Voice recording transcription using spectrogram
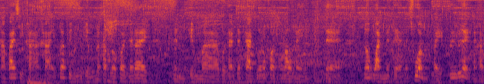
หาป้ายสีขาขายเพื่อเป็นเงินเอ็มนะครับ เราก็จะได้เงินเอ็มมาบริหารจัดการตัวละครของเราในแต่ละวันในแต่ละช่วงไปเรื่อยๆนะครับ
